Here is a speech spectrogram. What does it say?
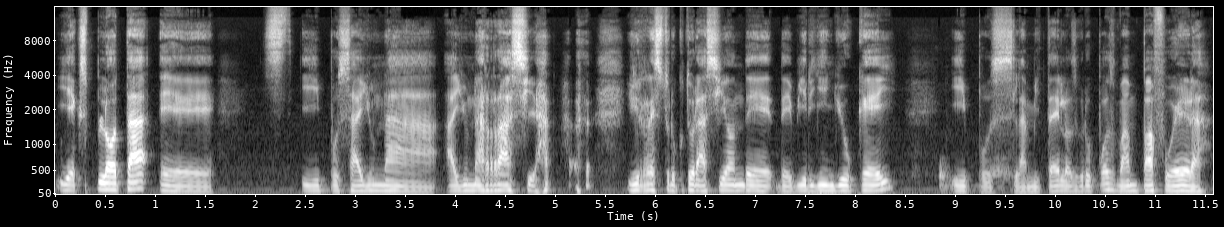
y explota, eh, y pues hay una, hay una racia y reestructuración de, de Virgin UK, y pues la mitad de los grupos van para afuera,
